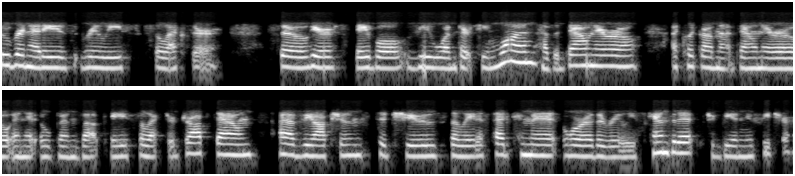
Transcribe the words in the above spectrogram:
Kubernetes release selector. So here, stable v1.13.1 has a down arrow. I click on that down arrow and it opens up a selector dropdown. I have the options to choose the latest head commit or the release candidate, which would be a new feature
